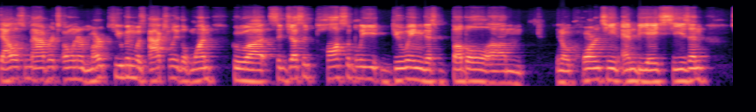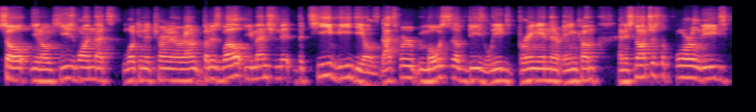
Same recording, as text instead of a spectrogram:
Dallas Mavericks owner Mark Cuban was actually the one who uh, suggested possibly doing this bubble, um, you know, quarantine NBA season. So, you know, he's one that's looking to turn it around. But as well, you mentioned it, the TV deals. That's where most of these leagues bring in their income. And it's not just the four leagues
